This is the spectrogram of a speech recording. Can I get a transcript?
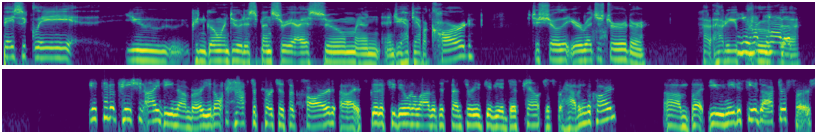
basically, you can go into a dispensary, I assume, and, and you have to have a card to show that you're registered, or how, how do you, You have to prove have a- the? you have to have a patient ID number. You don't have to purchase a card. Uh, it's good if you do, and a lot of the dispensaries give you a discount just for having the card. Um, but you need to see a doctor first.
